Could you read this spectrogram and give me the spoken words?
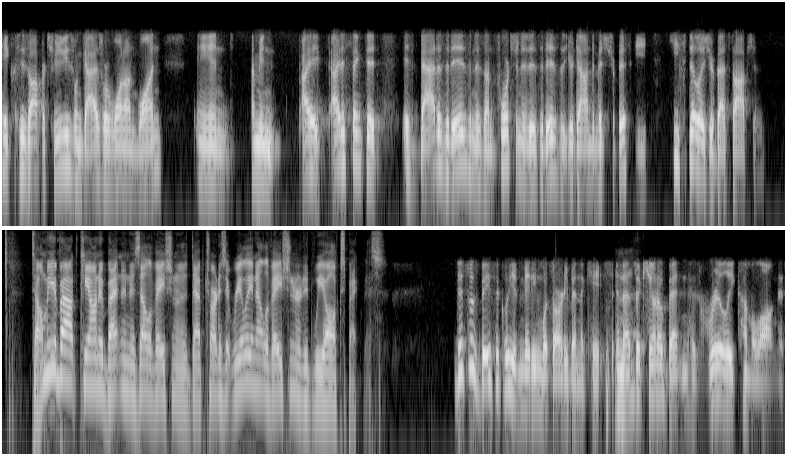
take his opportunities when guys were one on one. And I mean, I I just think that as bad as it is and as unfortunate as it is that you're down to Mitch Trubisky, he still is your best option. Tell me about Keanu Benton and his elevation on the depth chart. Is it really an elevation, or did we all expect this? This was basically admitting what's already been the case, and mm-hmm. that's that Keanu Benton has really come along this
